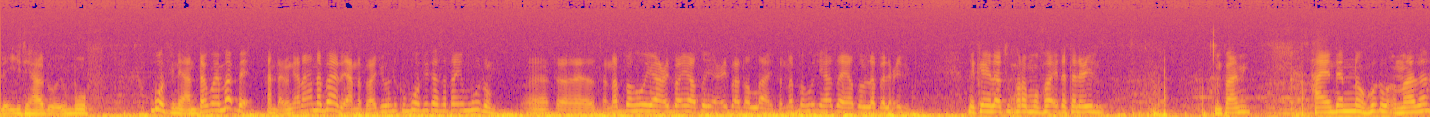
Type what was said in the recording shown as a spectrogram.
le ijtihadu o mbofu boofini anda ko mabbe anda be ngana annababe annabaji woni ko boofi kasata e mudum tanabbahu ya ibad ya ibadallah tanabbahu li hadha ya tullab al-ilm likay la tuhramu fa'idat al-ilm fami hay denno hudu maada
